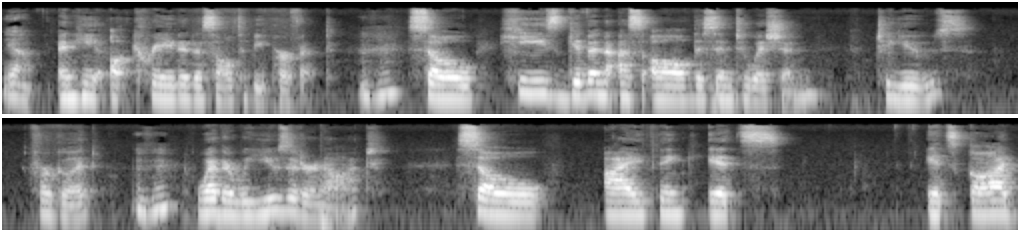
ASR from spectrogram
Yeah. and he uh, created us all to be perfect. So he's given us all this intuition to use for good, whether we use it or not. So I think it's it's God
